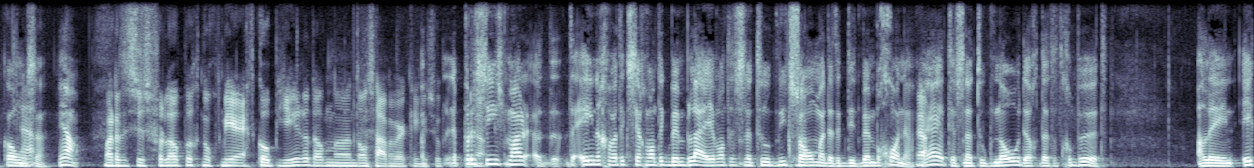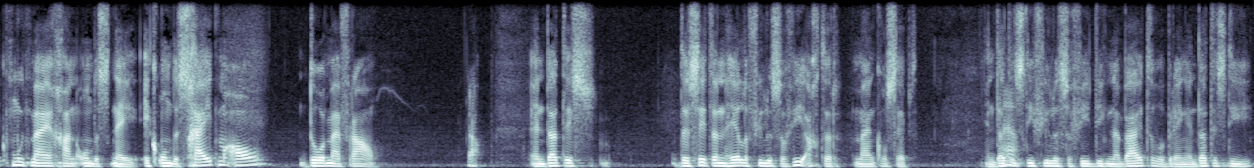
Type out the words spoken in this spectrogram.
Komen Ja. ze, ja. Maar dat is dus voorlopig nog meer echt kopiëren dan, eh, dan samenwerking zoeken. Precies, maar de- de enige wat ik zeg, want ik ben blij, want het is natuurlijk niet zomaar dat ik dit ben begonnen. Ja. Hè? Het is natuurlijk nodig dat het gebeurt. Alleen ik moet mij gaan onders nee, ik onderscheid me al door mijn verhaal. Ja. En dat is, er zit een hele filosofie achter mijn concept. En dat Ja. is die filosofie die ik naar buiten wil brengen. En dat is die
